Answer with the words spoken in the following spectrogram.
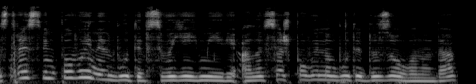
стрес він повинен бути в своїй мірі, але все ж повинно бути дозовано. Так?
